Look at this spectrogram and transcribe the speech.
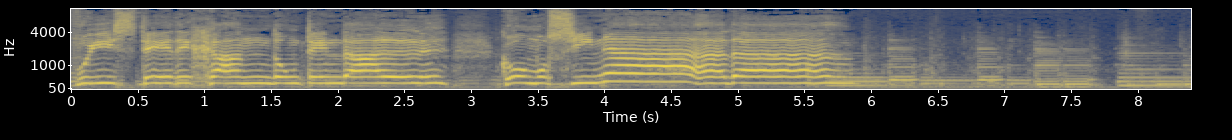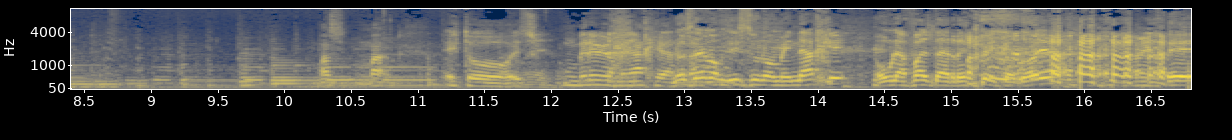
Fuiste dejando un tendal como si nada. Más, más- esto es un breve homenaje a No sabemos si es un homenaje o una falta de respeto todavía. Eh,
